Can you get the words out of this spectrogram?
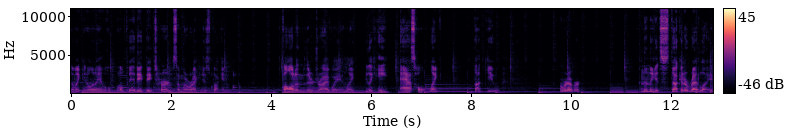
I'm like, you know what? I hopefully they, they turn somewhere where I can just fucking follow them to their driveway and like be like, hey, asshole, like, fuck you, or whatever. And then they get stuck at a red light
